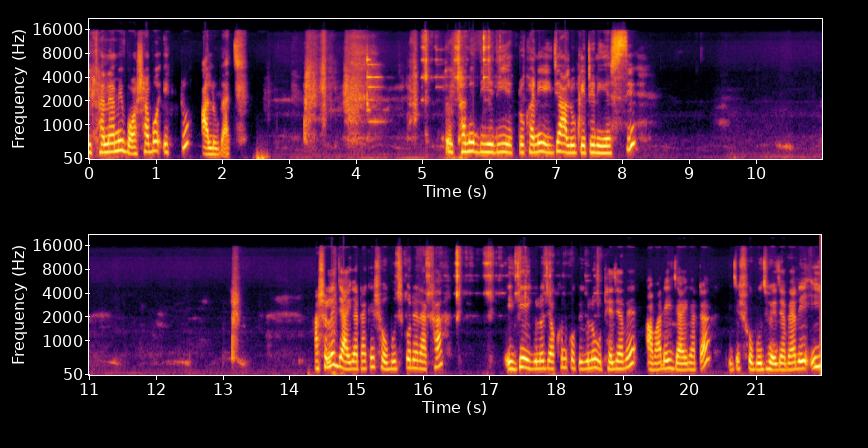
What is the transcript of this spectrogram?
এইখানে আমি বসাবো একটু আলু গাছ। তো এখানে দিয়ে দিই একটুখানি, এই যে আলু কেটে নিয়ে এসেছি। আসলে জায়গাটাকে সবুজ করে রাখা, এই যে এইগুলো যখন কপিগুলো উঠে যাবে, আবার এই জায়গাটা এই যে সবুজ হয়ে যাবে। আর এই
